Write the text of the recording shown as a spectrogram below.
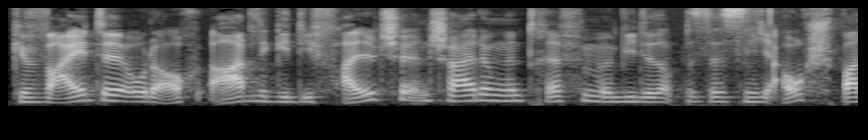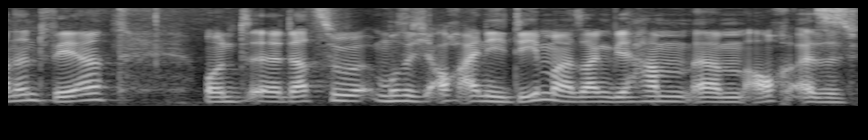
Geweihte oder auch Adlige, die falsche Entscheidungen treffen und wie das, ob das nicht auch spannend wäre. Und äh, dazu muss ich auch eine Idee mal sagen. Wir haben ähm, auch, also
